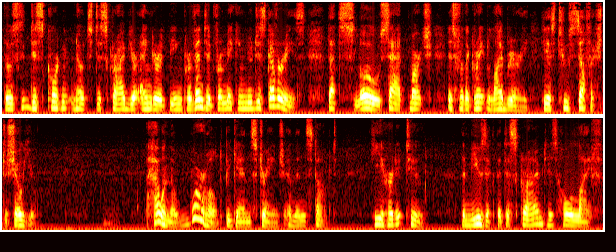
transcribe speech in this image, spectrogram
Those discordant notes describe your anger at being prevented from making new discoveries. That slow, sad march is for the great library he is too selfish to show you. How in the world? began Strange, and then stopped. He heard it too, the music that described his whole life.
